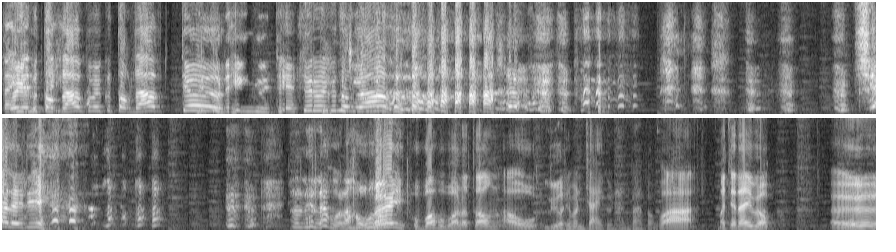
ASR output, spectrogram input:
ใจเฮ้ยเย็นกูตกน้ำกูไม่กูตกน้ำจื้อกูเด้งอยู่เจจื้อทำไมกูตกน้ำ เชี่ยเลยดิ เราเล่นอะไรของเราวะเฮ้ย ผมว่าผมว่าเราต้องเอาเรือที่มันใหญ่กว่านั้นป่ะแบบว่ามันจะได้แบบ เออ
